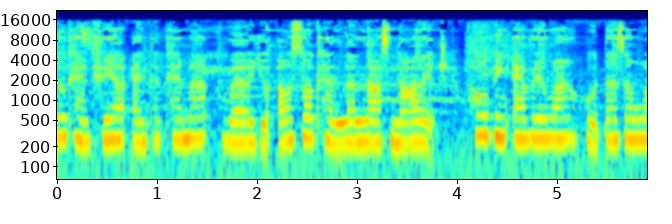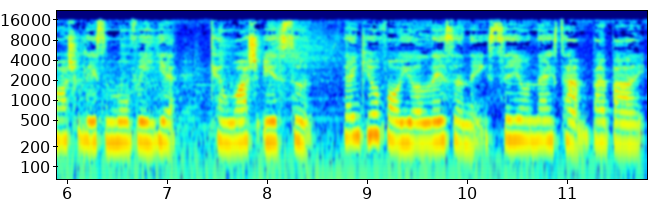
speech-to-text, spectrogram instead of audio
You can feel entertainment while you also can learn lots knowledge. Hoping everyone who doesn't watch this movie yet can watch it soon. Thank you for your listening. See you next time. Bye bye.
